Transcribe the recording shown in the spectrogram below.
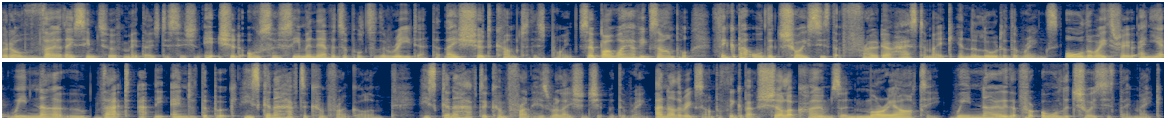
But although they seem to have made those decisions, it should also seem inevitable to the reader that they should come to this point. So, by way of example, think about all the choices that Frodo has to make in The Lord of the Rings, all the way through. And yet, we know that at the end of the book, he's going to have to confront Gollum. He's going to have to confront his relationship with the ring. Another example, think about Sherlock Holmes Moriarty. We know that for all the choices they make,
